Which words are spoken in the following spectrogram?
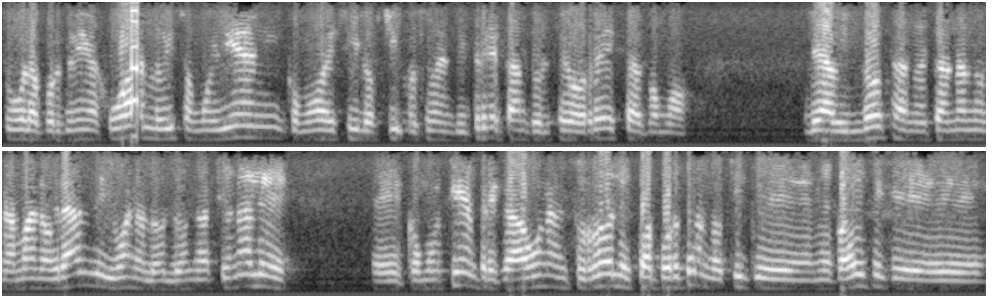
tuvo la oportunidad de jugar, lo hizo muy bien, como decís, los chicos sub-23, tanto el Feo Reza como Lea Vildosa nos están dando una mano grande y bueno, los, nacionales, eh, como siempre, cada uno en su rol está aportando, así que me parece que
